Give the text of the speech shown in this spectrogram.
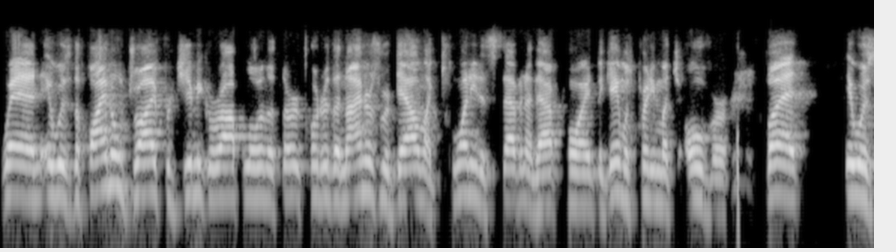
when it was the final drive for Jimmy Garoppolo in the third quarter. The Niners were down like 20 to 7 at that point. The game was pretty much over, but it was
